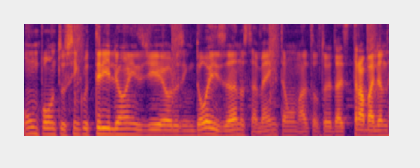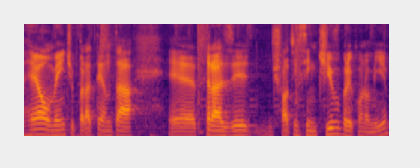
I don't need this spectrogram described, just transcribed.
1,5 trilhões de euros em dois anos também. Então, as autoridades trabalhando realmente para tentar é, trazer, de fato, incentivo para a economia.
